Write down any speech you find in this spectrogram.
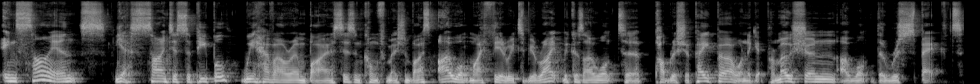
in science, yes, scientists are people. We have our own biases and confirmation bias. I want my theory to be right because I want to publish a paper, I want to get promotion, I want the respect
